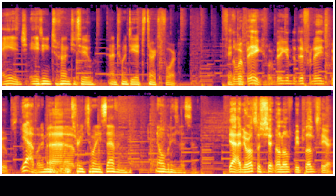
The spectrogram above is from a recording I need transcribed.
age 18 to 22 and 28 to 34. So 50. we're big. We're big into different age groups. yeah, but I mean, Um, 23 to 27, nobody's listening. Yeah, and you're also shitting all over me plugs here.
